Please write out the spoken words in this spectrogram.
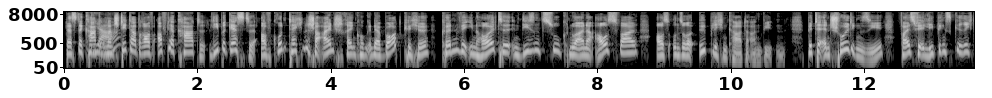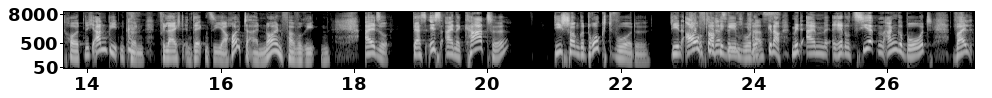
Das ist eine Karte Ja. und dann steht da drauf auf der Karte, liebe Gäste, aufgrund technischer Einschränkungen in der Bordküche können wir Ihnen heute in diesem Zug nur eine Auswahl aus unserer üblichen Karte anbieten. Bitte entschuldigen Sie, falls wir Ihr Lieblingsgericht heute nicht anbieten können. Vielleicht entdecken Sie ja heute einen neuen Favoriten. Also, das ist eine Karte, die schon gedruckt wurde, die in Auftrag find gegeben wurde. krass. Genau, mit einem reduzierten Angebot, weil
